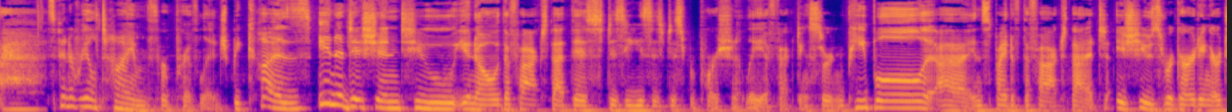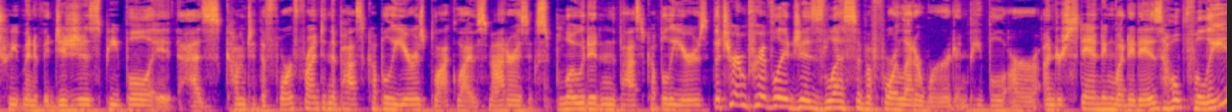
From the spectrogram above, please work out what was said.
it's been a real time for privilege because, in addition to, you know, the fact that this disease is disproportionately affecting certain people, uh, in spite of the fact that issues regarding our treatment of Indigenous people, it has come to the forefront in the past couple of years. Black Lives Matter has exploded in the past couple of years. The term privilege is less of a four letter word, and people are understanding what it is, hopefully,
